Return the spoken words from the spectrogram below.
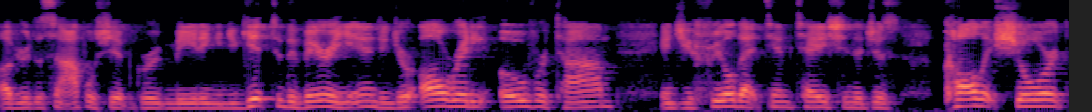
of your discipleship group meeting, and you get to the very end and you're already over time, and you feel that temptation to just call it short,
